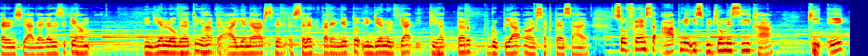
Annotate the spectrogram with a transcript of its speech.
करेंसी आ जाएगा। जैसे कि हम इंडियन लोग हैं तो यहाँ पे आई एन आर सेलेक्ट करेंगे तो इंडियन रुपया तिहत्तर रुपया अड़सठ पैसा है। सो so फ्रेंड्स आपने इस वीडियो में सीखा कि एक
